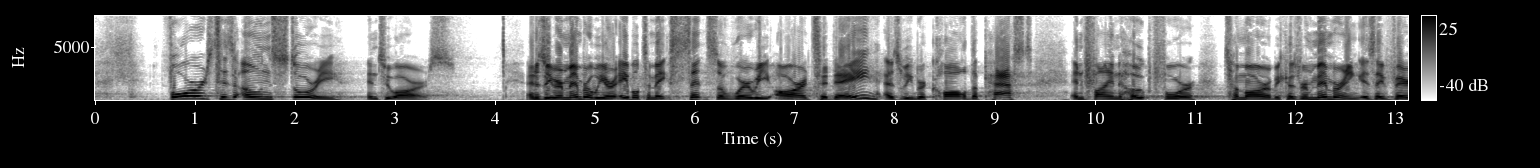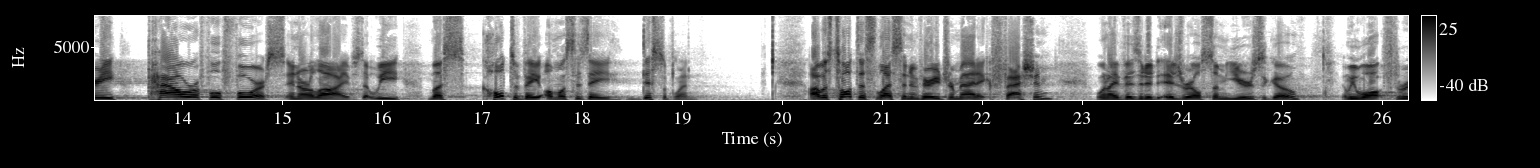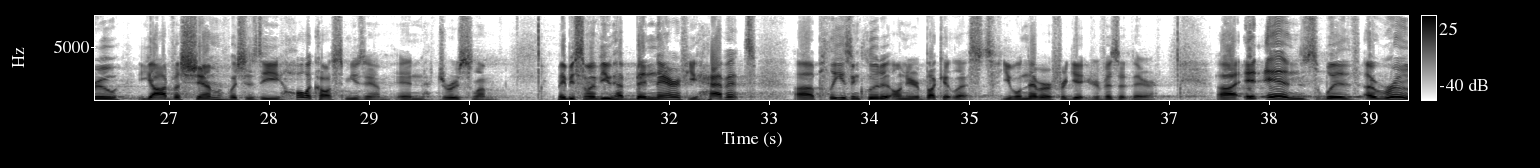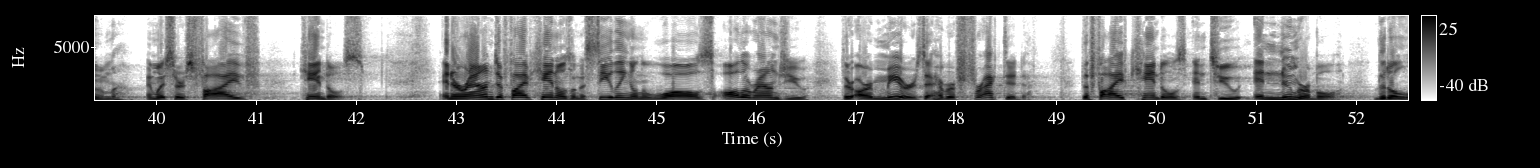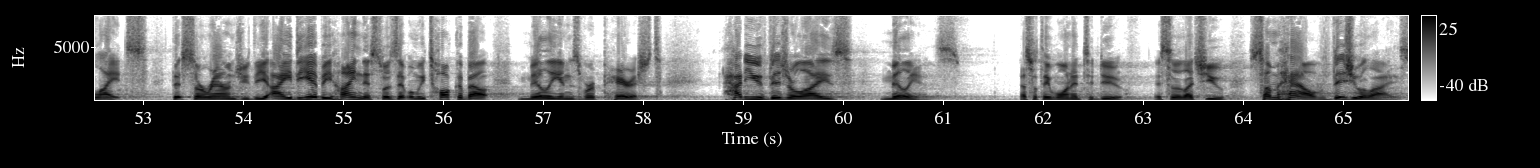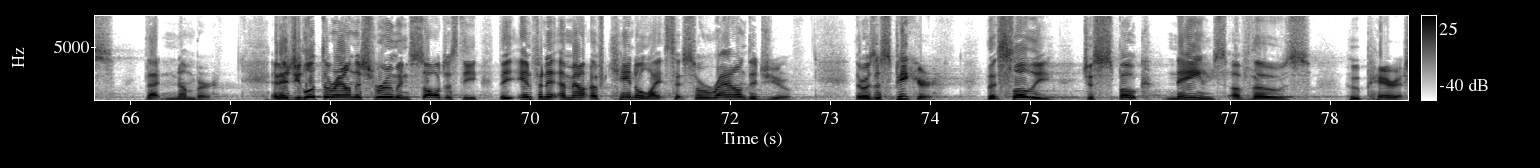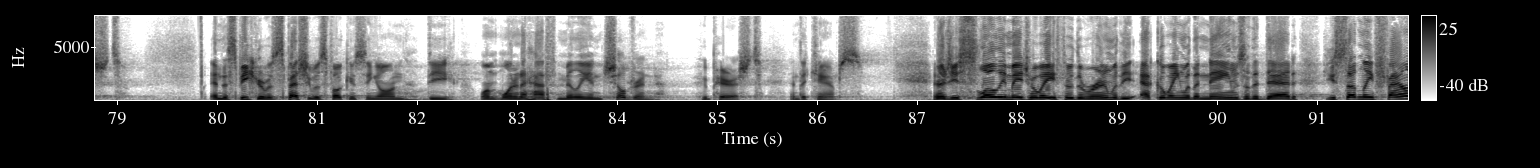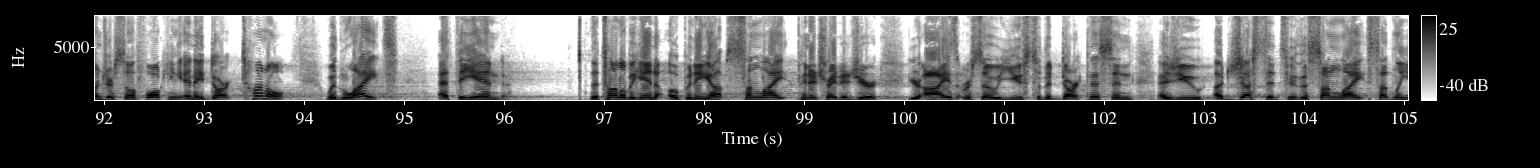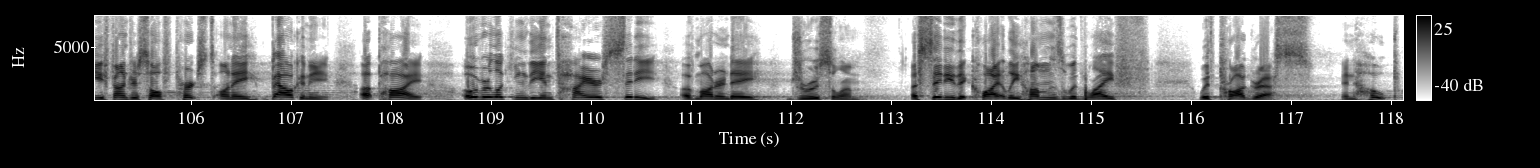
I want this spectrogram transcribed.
forged his own story into ours. And as we remember, we are able to make sense of where we are today as we recall the past and find hope for tomorrow. Because remembering is a very powerful force in our lives that we must cultivate almost as a discipline. I was taught this lesson in very dramatic fashion when I visited Israel some years ago, and we walked through Yad Vashem, which is the Holocaust Museum in Jerusalem. Maybe some of you have been there. If you haven't, uh, please include it on your bucket list. You will never forget your visit there. Uh, it ends with a room in which there's five candles. And around the five candles on the ceiling, on the walls, all around you, there are mirrors that have refracted the five candles into innumerable little lights that surround you. The idea behind this was that when we talk about millions were perished, how do you visualize millions? That's what they wanted to do is to let you somehow visualize that number. And as you looked around this room and saw just the, the infinite amount of candle lights that surrounded you, there was a speaker that slowly just spoke names of those who perished. And the speaker was especially was focusing on the one, one and a half million children who perished in the camps. And as you slowly made your way through the room with the echoing with the names of the dead, you suddenly found yourself walking in a dark tunnel with light at the end. The tunnel began opening up. Sunlight penetrated your, your eyes that were so used to the darkness. And as you adjusted to the sunlight, suddenly you found yourself perched on a balcony up high, overlooking the entire city of modern day Jerusalem. A city that quietly hums with life with progress and hope.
